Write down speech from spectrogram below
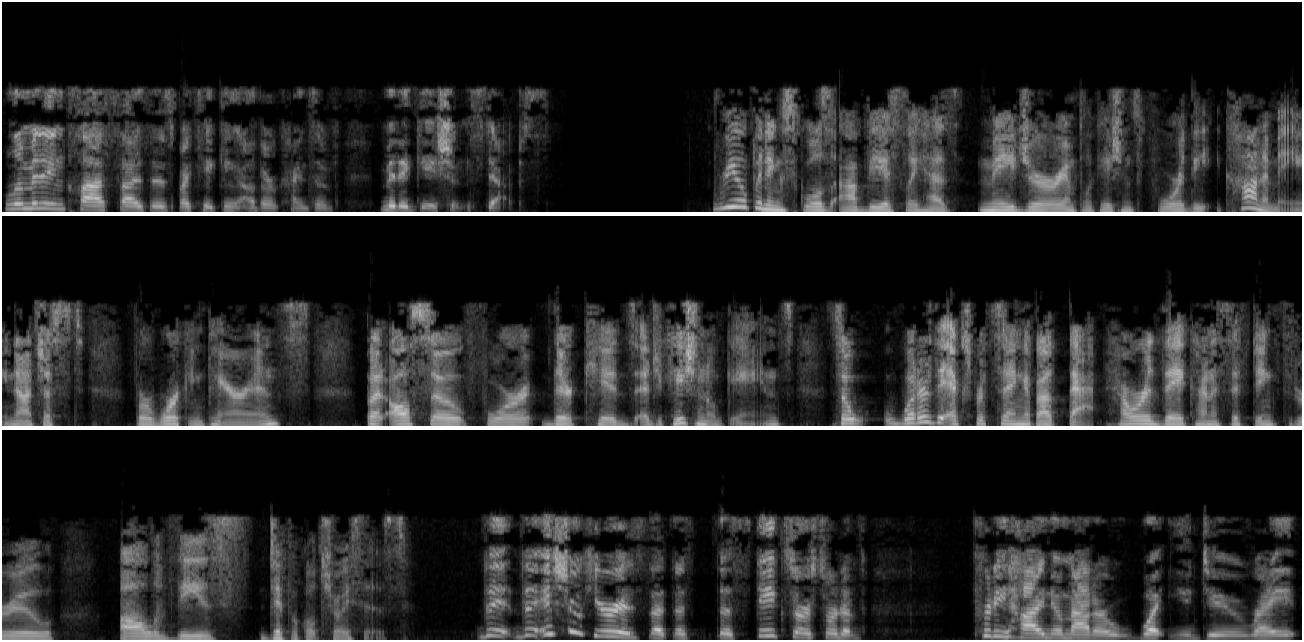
limiting class sizes, by taking other kinds of mitigation steps. Reopening schools obviously has major implications for the economy, not just for working parents, but also for their kids' educational gains. So what are the experts saying about that? How are they kind of sifting through all of these difficult choices? The, the issue here is that the, the stakes are sort of pretty high no matter what you do, right?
